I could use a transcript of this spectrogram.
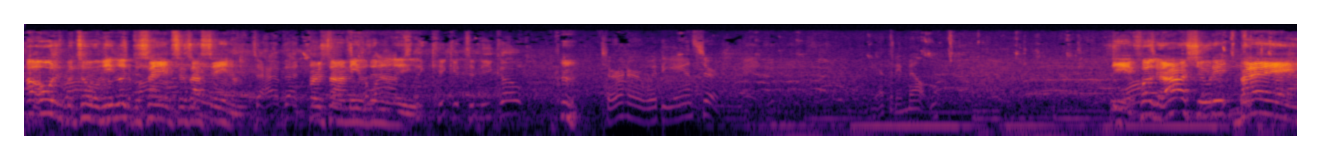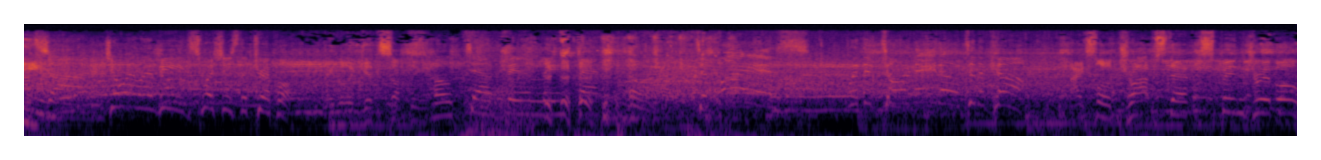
How old is Batum? He looked the same since I seen him. To have that First time he was in the league. Kick it to Nico. Hmm. Turner with the answer. Anthony Melton. Yeah, fuck it. I'll shoot it. Bang. Outside. And Joel Embiid swishes the triple. Able to get something. Motown Philly back. Tobias with the tornado to the cup. Nice little drop step, spin dribble.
